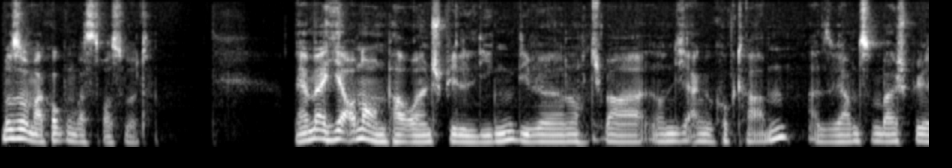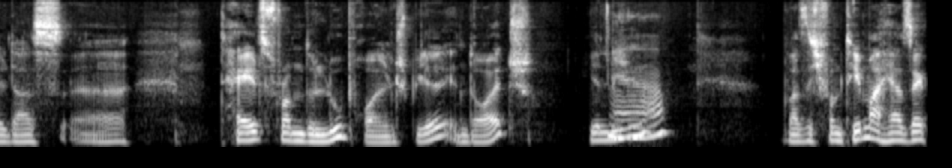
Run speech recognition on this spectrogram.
Muss man mal gucken, was draus wird. Wir haben ja hier auch noch ein paar Rollenspiele liegen, die wir noch nicht mal noch nicht angeguckt haben. Also wir haben zum Beispiel das äh, Tales from the Loop Rollenspiel in Deutsch hier liegen, Ja. was ich vom Thema her sehr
